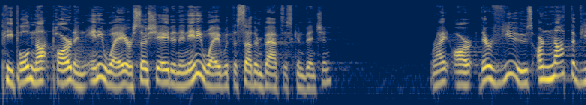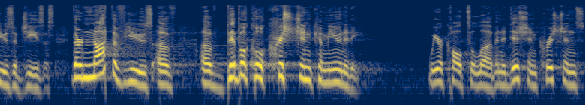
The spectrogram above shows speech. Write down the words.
people not part in any way or associated in any way with the Southern Baptist Convention, right, are their views are not the views of Jesus. They're not the views of, of biblical Christian community. We are called to love. In addition, Christians,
